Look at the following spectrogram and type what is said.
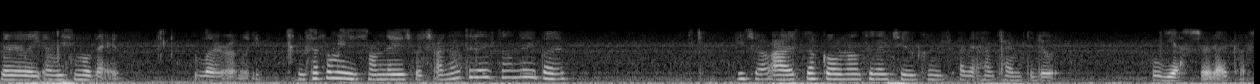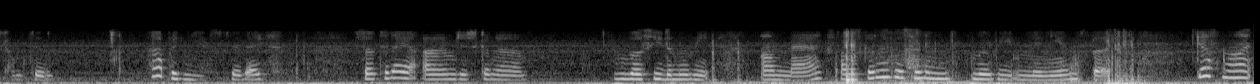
literally every single day, literally, except for maybe Sundays, which I know today's Sunday, but so I have stuff going on today too because I didn't have time to do it yesterday because something happened yesterday. So today I'm just gonna go see the movie on Max. I was gonna go see the movie Minions, but guess not.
